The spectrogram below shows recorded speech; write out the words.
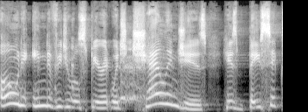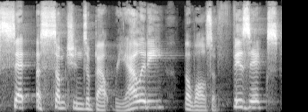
own individual spirit, which challenges his basic set assumptions about reality, the laws of physics,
